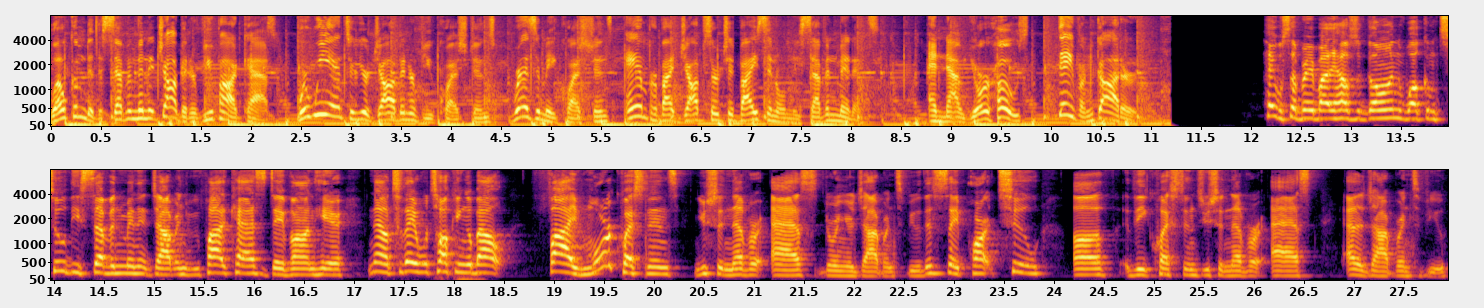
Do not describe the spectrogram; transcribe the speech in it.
Welcome to the 7 Minute Job Interview Podcast, where we answer your job interview questions, resume questions, and provide job search advice in only 7 minutes. And now, your host, Davon Goddard. Hey, what's up, everybody? How's it going? Welcome to the 7 Minute Job Interview Podcast. Davon here. Now, today we're talking about five more questions you should never ask during your job interview. This is a part two of the questions you should never ask at a job interview.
